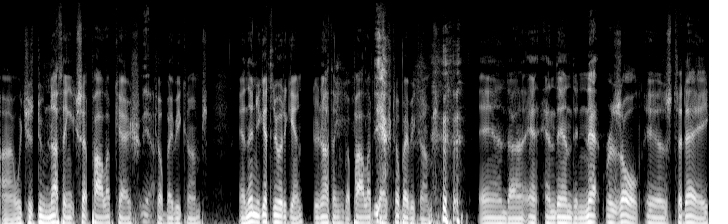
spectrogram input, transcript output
uh, which is do nothing except pile up cash Yeah. till baby comes, and then you get to do it again. Do nothing but pile up Yeah. cash till baby comes, and, uh, and and then the net result is today.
